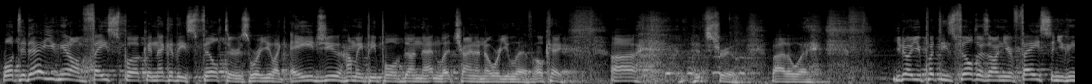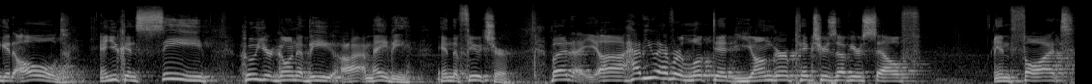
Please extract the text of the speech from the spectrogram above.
Well, today you can get on Facebook and look at these filters where you like age you. How many people have done that and let China know where you live? Okay, uh, it's true, by the way. You know, you put these filters on your face and you can get old and you can see who you're going to be, uh, maybe, in the future. But uh, have you ever looked at younger pictures of yourself and thought,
